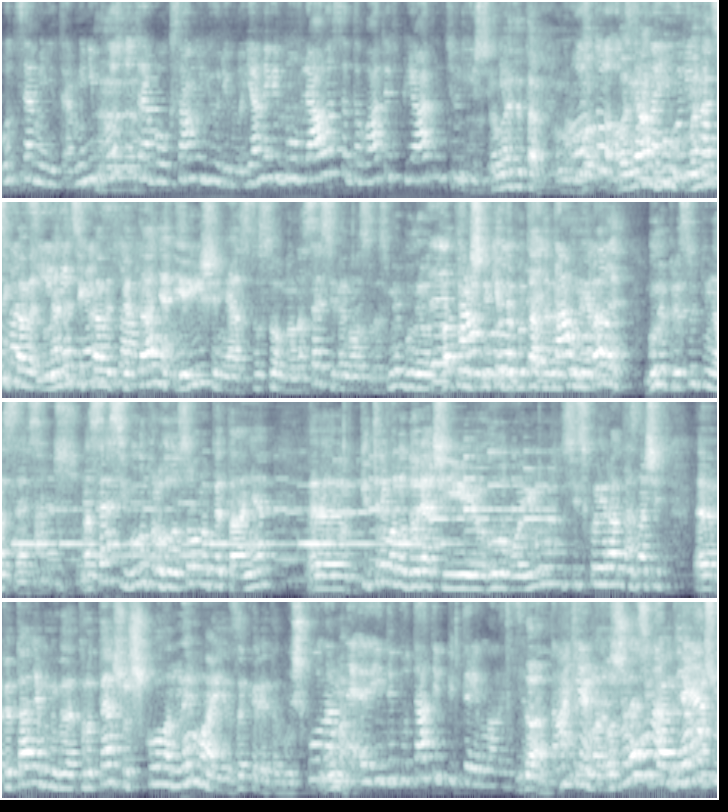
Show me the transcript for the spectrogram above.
Оце мені треба. Мені Е. просто треба Оксану Юрівну. Я не відмовлялася давати в п'ятницю рішення. Давайте так. Просто ва- Оксана варіант був. Юріївна Мене була цікавить, цілий мене день цікавить питання і рішення стосовно на сесії виносились. Ми були от Е, два там помічники було- депутата е, там Верховної було- Ради були присутні на сесії. На сесії було проголосовано питання, е, підтримано, до речі, головою сільської ради. Значить, е, питання казати про те, що школа не має закрита бути. Школа не і депутати підтримали це Да, питання. підтримали. От мене цікавить, я хочу,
